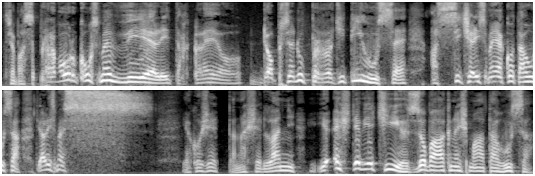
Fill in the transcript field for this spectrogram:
třeba s pravou rukou jsme vyjeli takhle, jo, dopředu proti té huse a syčeli jsme jako ta husa. Dělali jsme jakože ta naše dlaň je ještě větší zobák, než má ta husa.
